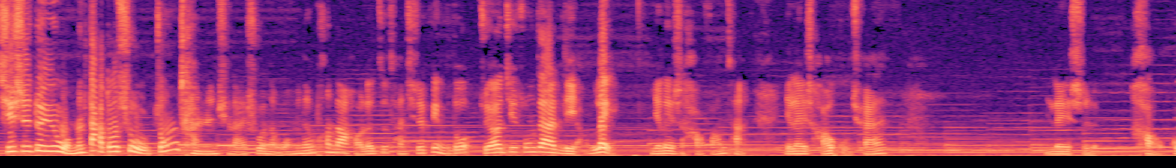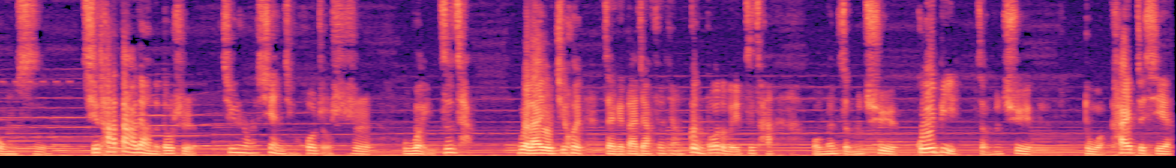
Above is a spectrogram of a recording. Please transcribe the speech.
其实对于我们大多数中产人群来说呢，我们能碰到好的资产其实并不多，主要集中在两类：一类是好房产，一类是好股权，一类是好公司，其他大量的都是金融陷阱或者是伪资产。未来有机会再给大家分享更多的伪资产，我们怎么去规避，怎么去躲开这些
